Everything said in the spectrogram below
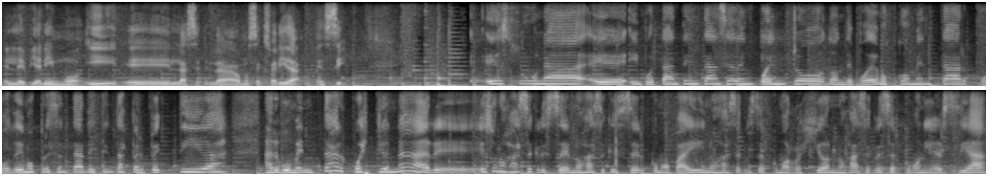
el lesbianismo y eh, la, homosexualidad en sí es una eh, importante instancia de encuentro donde podemos comentar, podemos presentar distintas perspectivas, argumentar, cuestionar. Eh, eso nos hace crecer, nos hace crecer como país, nos hace crecer como región, nos hace crecer como universidad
